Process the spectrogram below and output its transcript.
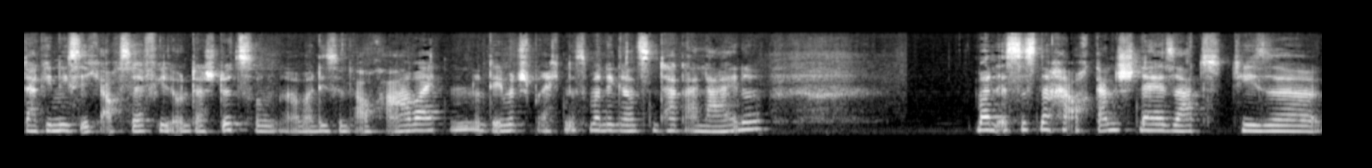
da genieße ich auch sehr viel Unterstützung, aber die sind auch arbeiten und dementsprechend ist man den ganzen Tag alleine. Man ist es nachher auch ganz schnell satt, diese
